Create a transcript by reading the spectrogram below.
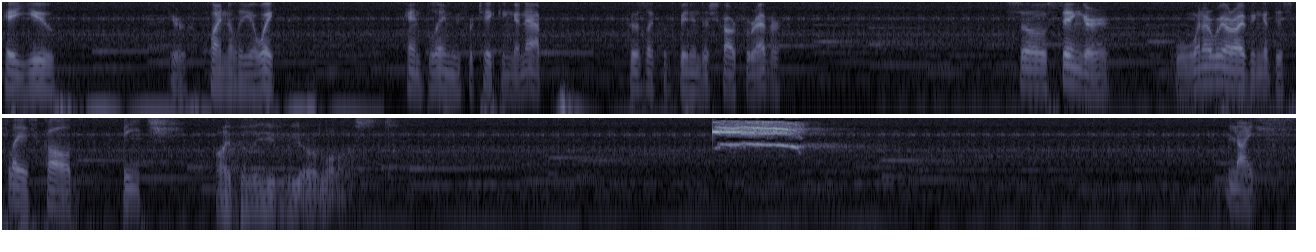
Hey you. You're finally awake. Can't blame you for taking a nap. Feels like we've been in this car forever. So, Stinger, when are we arriving at this place called Beach? I believe we are lost. Nice.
